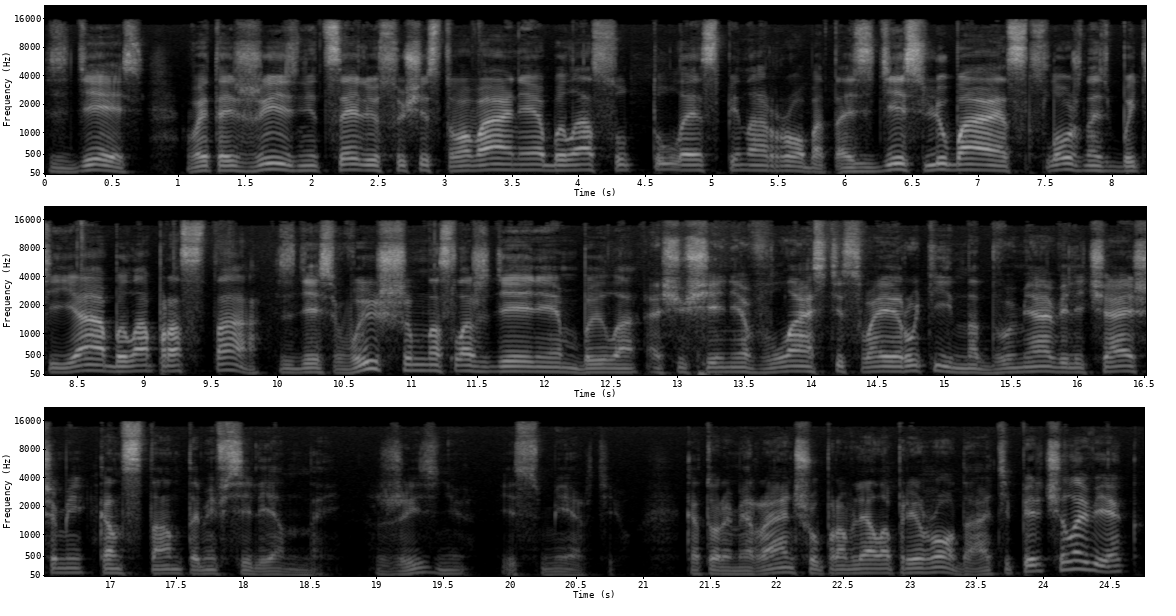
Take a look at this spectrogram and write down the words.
Здесь, в этой жизни, целью существования была сутулая спина робота. Здесь любая сложность бытия была проста. Здесь высшим наслаждением было ощущение власти своей рутин над двумя величайшими константами Вселенной жизнью и смертью, которыми раньше управляла природа, а теперь человек.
